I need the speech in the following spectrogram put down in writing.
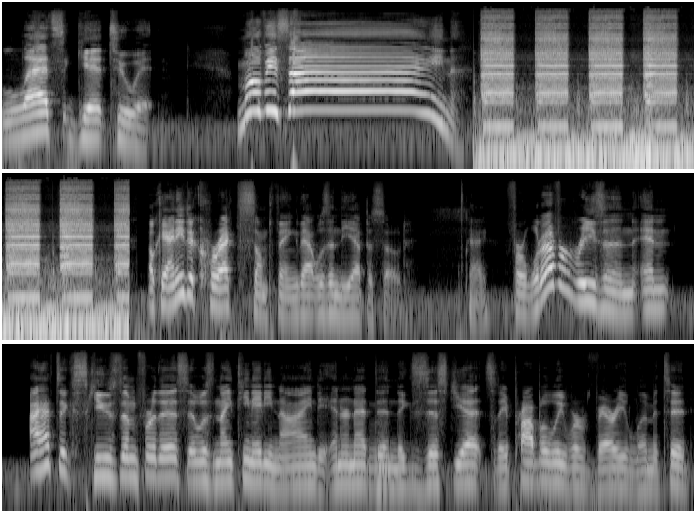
Let's get to it. Movie sign! Okay, I need to correct something that was in the episode. Okay. For whatever reason, and I have to excuse them for this, it was 1989. The internet mm. didn't exist yet, so they probably were very limited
